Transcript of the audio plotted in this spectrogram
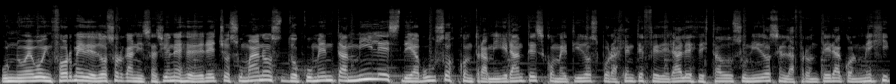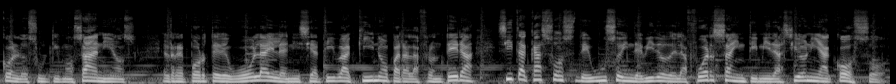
Un nuevo informe de dos organizaciones de derechos humanos documenta miles de abusos contra migrantes cometidos por agentes federales de Estados Unidos en la frontera con México en los últimos años. El reporte de WOLA y la iniciativa Quino para la Frontera cita casos de uso indebido de la fuerza, intimidación y acoso.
